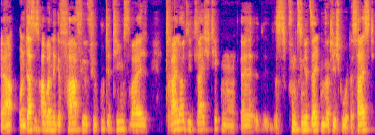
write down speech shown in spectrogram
Ja, und das ist aber eine Gefahr für, für gute Teams, weil drei Leute, die gleich ticken, äh, das funktioniert selten wirklich gut. Das heißt,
